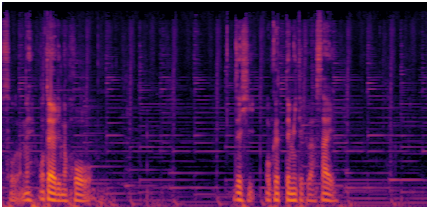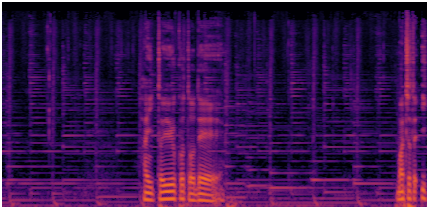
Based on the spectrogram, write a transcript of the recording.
そうだね、お便りの方をぜひ送ってみてください。はい、ということで、まあちょっと1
